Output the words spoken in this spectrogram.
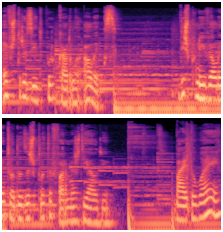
é-vos trazido por Carla Alex. Disponível em todas as plataformas de áudio. By the way,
